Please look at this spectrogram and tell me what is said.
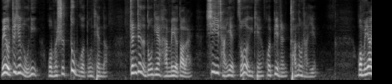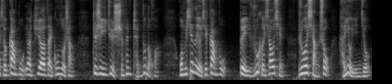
没有这些努力，我们是渡不过冬天的。真正的冬天还没有到来，信息产业总有一天会变成传统产业。我们要求干部要聚焦在工作上，这是一句十分沉重的话。我们现在有些干部对如何消遣、如何享受很有研究，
